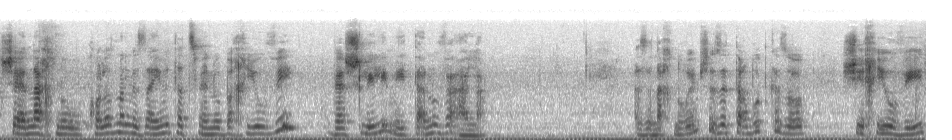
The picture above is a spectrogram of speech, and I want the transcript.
שאנחנו כל הזמן מזהים את עצמנו בחיובי והשלילי מאיתנו והלאה. אז אנחנו רואים שזו תרבות כזאת שהיא חיובית,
